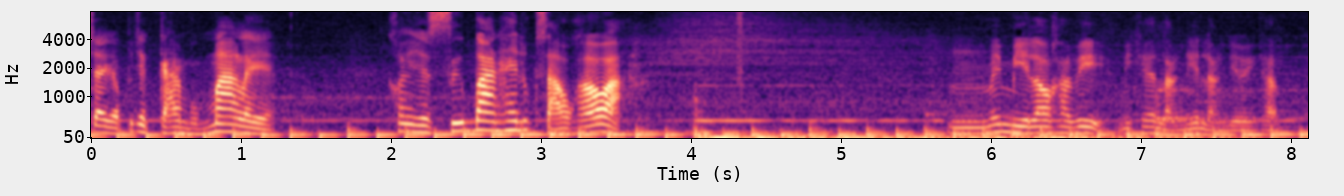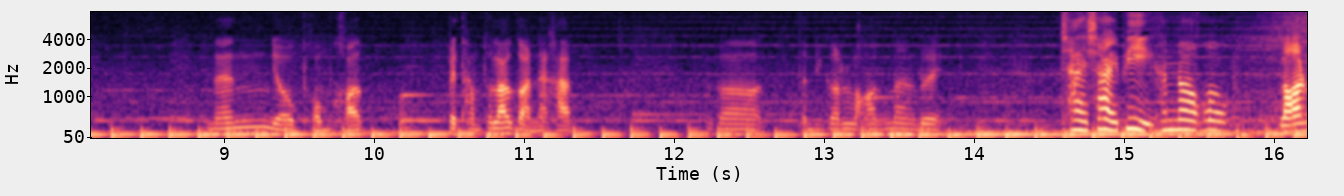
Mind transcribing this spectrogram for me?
ใจกับผู้จัดการผมมากเลยอะเขาอยากจะซื้อบ้านให้ลูกสาวเขาอะ อืมไม่มีแล้วครับพี่ มีแค่หลังนี้หลังเดียวเองครับ นั้นเดี๋ยวผมขอไปทำธุระก่อนนะครับ แล้วก็ตอนนี้ก็ร้อนมากด้วย ใช่ใช่พี่ข้างนอกก็ร้อน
